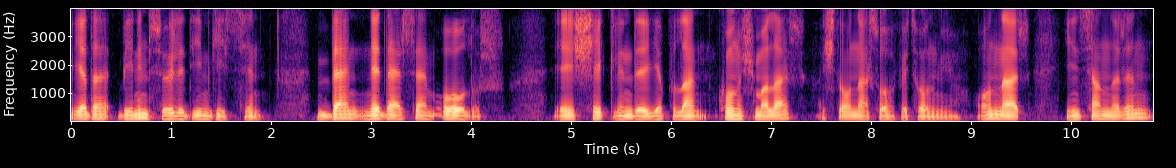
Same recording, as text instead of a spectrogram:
ya da benim söylediğim geçsin, ben ne dersem o olur e, şeklinde yapılan konuşmalar işte onlar sohbet olmuyor. Onlar insanların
